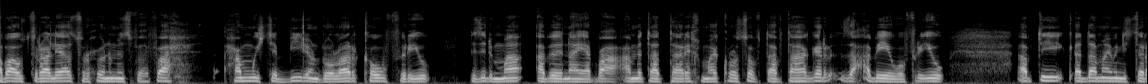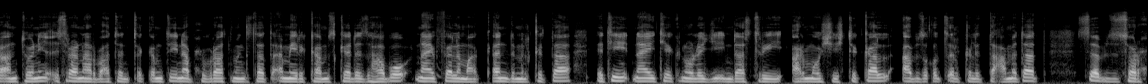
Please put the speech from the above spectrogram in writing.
ኣብ ኣውስትራልያ ስርሑ ንምስፍሕፋሕ ሓሙሽተ ቢልዮን ዶላር ከውፍር እዩ እዚ ድማ ኣብ ናይ ኣርዓ ዓመታት ታሪክ ማይክሮሶፍት ኣብቲ ሃገር ዝዓበየ ወፍሪ እዩ ኣብቲ ቀዳማይ ሚኒስትር ኣንቶኒ 24 ጥቅምቲ ናብ ሕቡራት መንግስታት ኣሜሪካ ምስ ከደ ዝሃቦ ናይ ፈለማ ቀንዲ ምልክታ እቲ ናይ ቴክኖሎጂ ኢንዳስትሪ ዓርሞሽሽ ትካል ኣብ ዝቅፅል ክልተ ዓመታት ሰብ ዝሰርሖ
